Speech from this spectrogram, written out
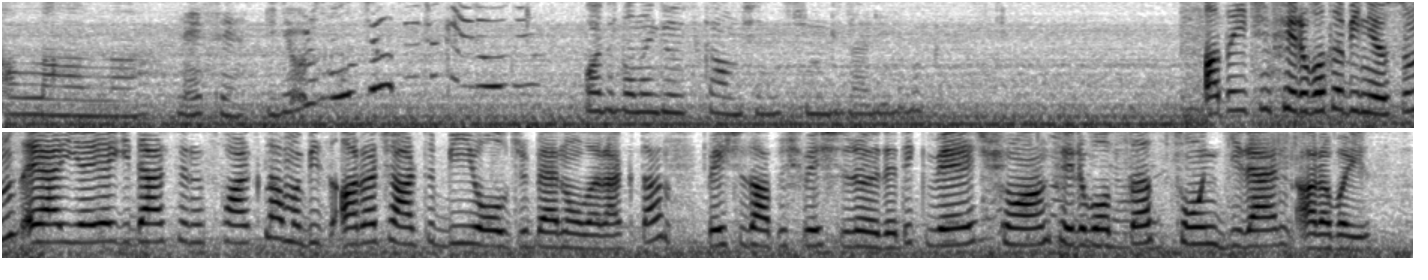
Allah Allah. Neyse gidiyoruz Bozcaada'ya çok heyecanlıyım. Bu arada bana göğsü kalmış Enes şunun güzelliğine bak. Ada için feribota biniyorsunuz. Eğer yaya giderseniz farklı ama biz araç artı bir yolcu ben olaraktan 565 lira ödedik ve şu an feribotta son giren arabayız.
